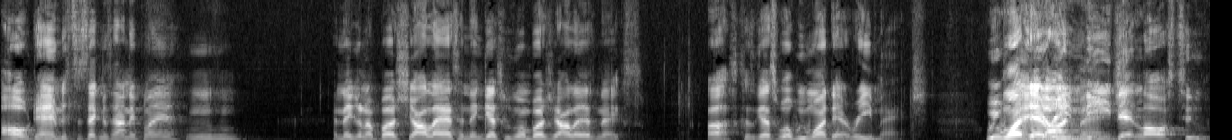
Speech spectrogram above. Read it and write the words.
Oh damn, this the second time they playing? Mm-hmm. And they're gonna bust y'all ass, and then guess who's gonna bust y'all ass next? Us. Cause guess what? We want that rematch. We want And that y'all rematch. need that loss too.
